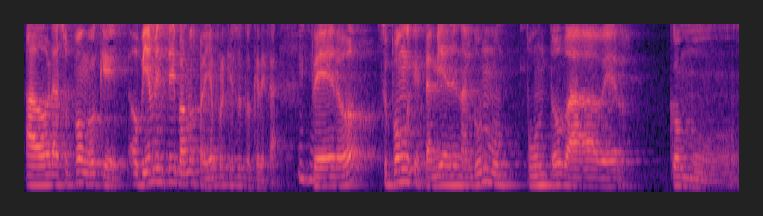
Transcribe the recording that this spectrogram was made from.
ahora supongo que, obviamente vamos para allá porque eso es lo que deja, pero supongo que también en algún punto va a haber como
